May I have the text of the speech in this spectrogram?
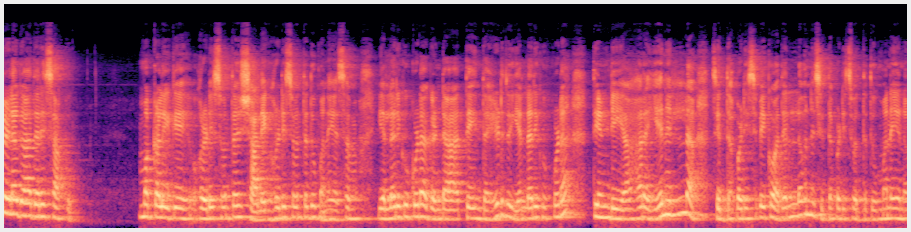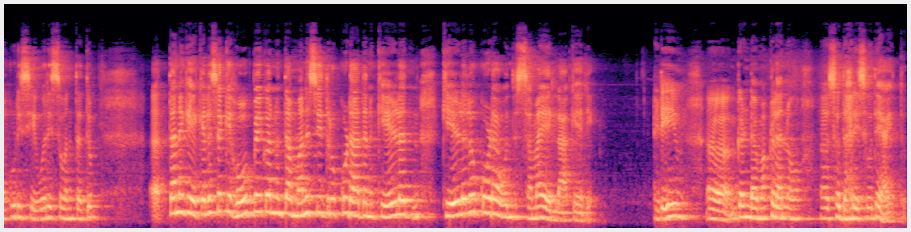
ಬೆಳಗಾದರೆ ಸಾಕು. ಮಕ್ಕಳಿಗೆ ಹೊರಡಿಸುವಂಥ ಶಾಲೆಗೆ ಹೊರಡಿಸುವಂಥದ್ದು, ಮನೆಯ ಸಮ, ಎಲ್ಲರಿಗೂ ಕೂಡ ಗಂಡ ಅತ್ತೆಯಿಂದ ಹಿಡಿದು ಎಲ್ಲರಿಗೂ ಕೂಡ ತಿಂಡಿ, ಆಹಾರ ಏನೆಲ್ಲ ಸಿದ್ಧಪಡಿಸಬೇಕೋ ಅದೆಲ್ಲವನ್ನು ಸಿದ್ಧಪಡಿಸುವಂಥದ್ದು, ಮನೆಯನ್ನು ಗುಡಿಸಿ ಒರೆಸುವಂಥದ್ದು. ತನಗೆ ಕೆಲಸಕ್ಕೆ ಹೋಗಬೇಕು ಅನ್ನುವಂಥ ಮನಸ್ಸಿದ್ರೂ ಕೂಡ ಅದನ್ನು ಕೇಳ, ಕೇಳಲು ಕೂಡ ಒಂದು ಸಮಯ ಇಲ್ಲ ಆಕೆಯಲ್ಲಿ. ಇಡೀ ಗಂಡ ಮಕ್ಕಳನ್ನು ಸುಧಾರಿಸುವುದೇ ಆಯಿತು.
